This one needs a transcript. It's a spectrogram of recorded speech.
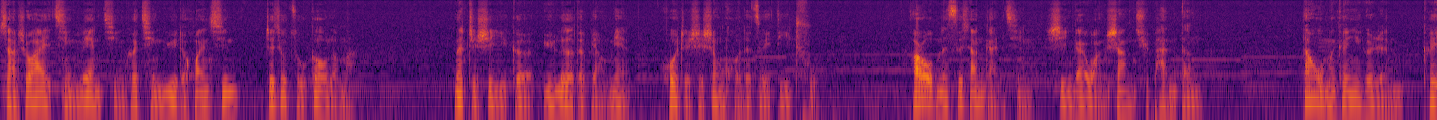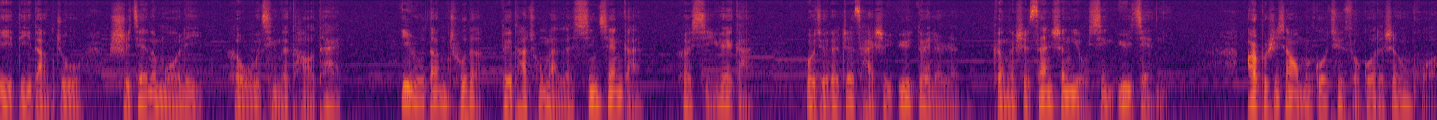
享受爱情、恋情和情欲的欢心，这就足够了吗？那只是一个娱乐的表面，或者是生活的最低处。而我们的思想感情是应该往上去攀登。当我们跟一个人可以抵挡住时间的磨砺和无情的淘汰。一如当初的对他充满了新鲜感和喜悦感，我觉得这才是遇对了人，可能是三生有幸遇见你，而不是像我们过去所过的生活。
